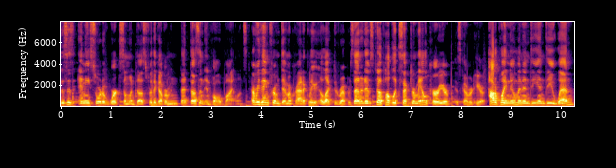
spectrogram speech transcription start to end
This is any sort of work someone does for the government that doesn't involve violence. Everything from democratically elected representatives to a public sector mail courier is covered here. How to play Newman in D&D when?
